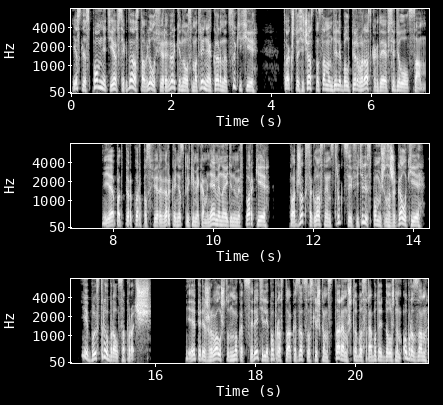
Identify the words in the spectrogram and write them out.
Если вспомнить, я всегда оставлял фейерверки на усмотрение Карны Цукихи, так что сейчас на самом деле был первый раз, когда я все делал сам. Я подпер корпус фейерверка несколькими камнями, найденными в парке, поджег согласно инструкции фитиль с помощью зажигалки и быстро убрался прочь. Я переживал, что он мог отсыреть или попросту оказаться слишком старым, чтобы сработать должным образом,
